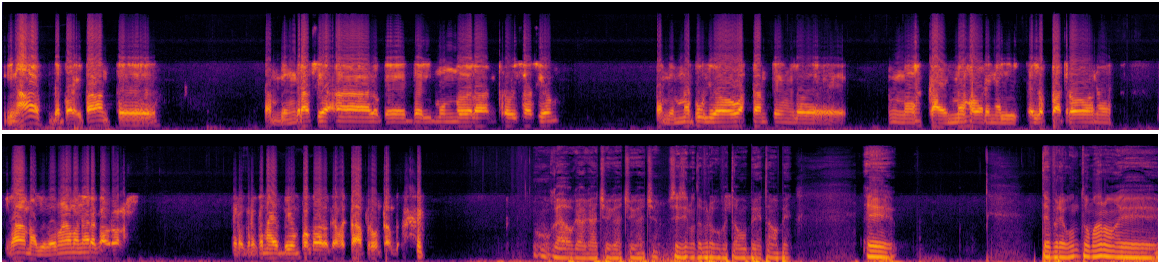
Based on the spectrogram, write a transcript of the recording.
y nada, de por ahí para adelante también gracias a lo que es del mundo de la improvisación, también me pulió bastante en lo de caer mejor en, el, en los patrones. Nada, me ayudó de una manera cabrona. Pero creo que me desvié un poco de lo que me estaba preguntando. Ok, ok, gacho, gacho, gacho. Sí, sí, no te preocupes, estamos bien, estamos bien. Eh, te pregunto, mano, eh,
